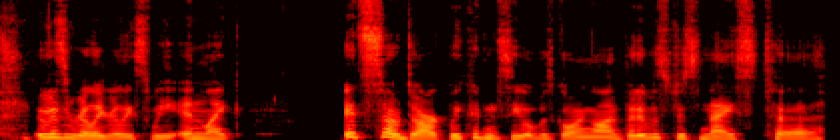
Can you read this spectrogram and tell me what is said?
it was really, really sweet. And like, it's so dark. We couldn't see what was going on, but it was just nice to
